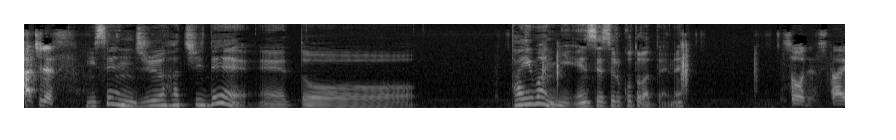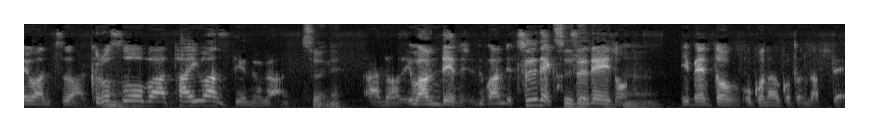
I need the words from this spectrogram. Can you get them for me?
8です。2018で、えっ、と、台湾に遠征することがあったよね。そうです、台湾ツアー。クロスオーバー台湾っていうのが、そうよね。あの、ワンデーで、ワンデー、ツーデーか、ツーデーのうんイベントを行うことになって。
